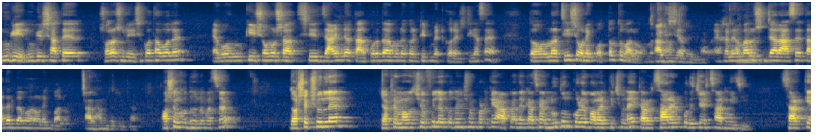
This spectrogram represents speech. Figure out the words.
রুগী, রুগীর সাথে সরাসরি এসে কথা বলে এবং কি সমস্যা, সে যায় না, তারপরে দা মনে করেন ট্রিটমেন্ট করে, ঠিক আছে? তো ওনার চিকিৎসা অনেক অত্যন্ত ভালো আলহামদুলিল্লাহ। এখানে মানুষ যারা আছে তাদের ব্যবহার অনেক ভালো। আলহামদুলিল্লাহ। অসংখ্য ধন্যবাদ স্যার। দর্শক শুনলেন ডক্টর মোহাম্মদ শফিউল্লাহ প্রধান সম্পর্কে আপনাদের কাছে আর নতুন করে বলার কিছু নাই কারণ স্যারের পরিচয় স্যার নিজেই। স্যারকে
